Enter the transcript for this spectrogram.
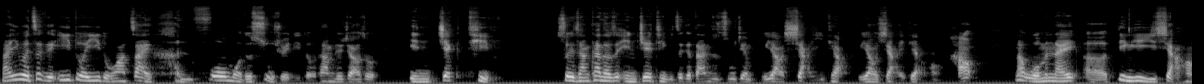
那因为这个一对一的话，在很 formal 的数学里头，他们就叫做 injective，所以常看到是 injective 这个单词出现，不要吓一跳，不要吓一跳哦。好，那我们来呃定义一下哈，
